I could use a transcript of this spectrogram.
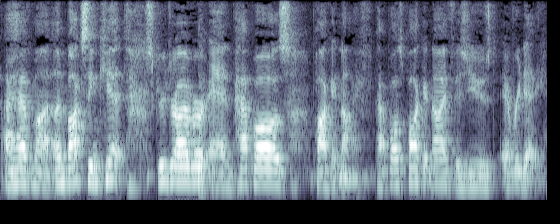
I have my unboxing kit, screwdriver, and Papa's pocket knife. Papa's pocket knife is used every day.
